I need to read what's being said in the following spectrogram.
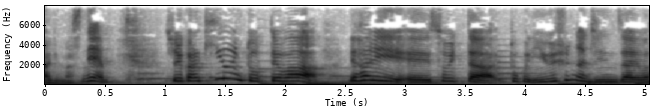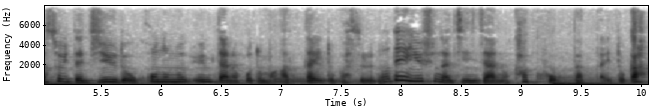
ありますね。それから企業にとっては、やはり、えー、そういった特に優秀な人材はそういった自由度を好むみたいなこともあったりとかするので、優秀な人材の確保だったりとか、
